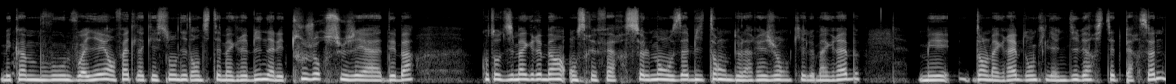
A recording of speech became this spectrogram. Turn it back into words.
Mais comme vous le voyez, en fait, la question d'identité maghrébine, elle est toujours sujet à débat. Quand on dit maghrébin, on se réfère seulement aux habitants de la région qui est le Maghreb. Mais dans le Maghreb, donc, il y a une diversité de personnes.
